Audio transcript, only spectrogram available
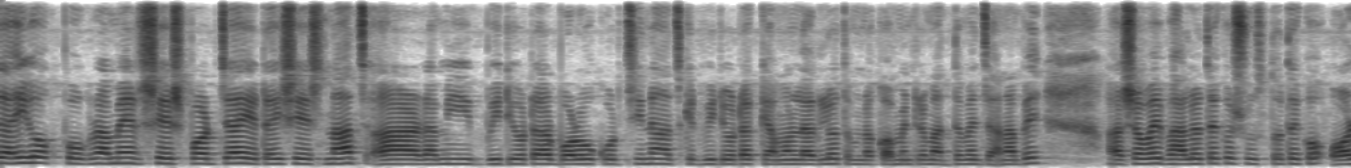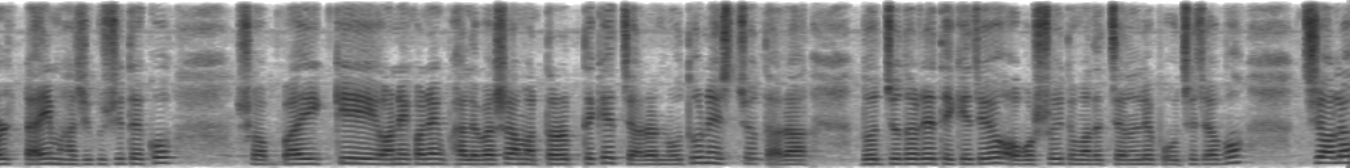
যাই হোক, প্রোগ্রামের শেষ পর্যায়ে এটাই শেষ নাচ। আর আমি ভিডিওটা আর বড়ও করছি না। আজকের ভিডিওটা কেমন লাগল তোমরা কমেন্টের মাধ্যমে জানাবে। আর সবাই ভালো থেকো, সুস্থ থেকো অল টাইম হাসি খুশি থেকো। সবাইকে অনেক অনেক ভালোবাসা আমার তরফ থেকে। যারা নতুন এসছো, তারা ধৈর্য ধরে থেকে যেও। অবশ্যই তোমাদের চ্যানেলে পৌঁছে যাব। চলো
